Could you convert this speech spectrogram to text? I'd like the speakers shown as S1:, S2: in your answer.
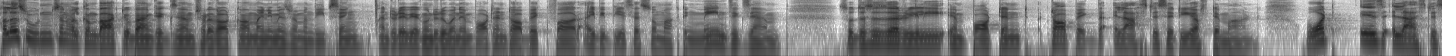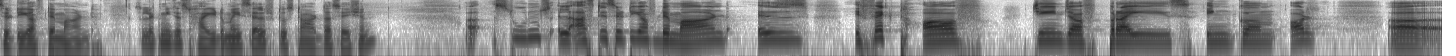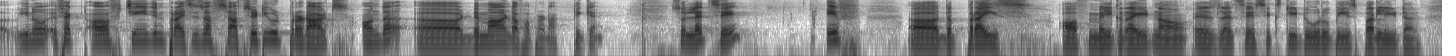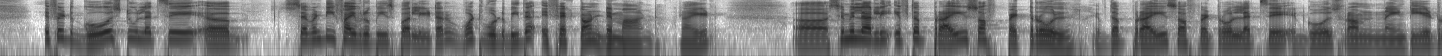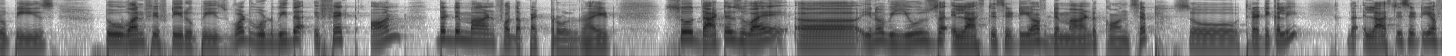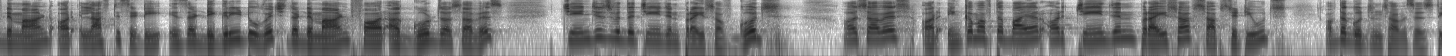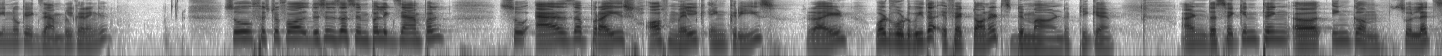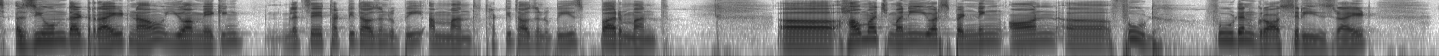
S1: Hello students and welcome back to bankexamstudy.com. My name is Ramandeep Singh and today we are going to do an important topic for IBPS SO Marketing Mains exam. So this is a really important topic, the elasticity of demand. What is elasticity of demand? So let me just hide myself to start the session. Uh, students, elasticity of demand is effect of change of price, income or uh, you know effect of change in prices of substitute products on the uh, demand of a product okay so let's say if uh, the price of milk right now is let's say 62 rupees per liter. If it goes to let's say uh, 75 rupees per liter what would be the effect on demand right uh, similarly, if the price of petrol, if the price of petrol, let's say it goes from 98 rupees to 150 rupees, what would be the effect on the demand for the petrol, right? So that is why, uh, you know, we use the elasticity of demand concept. So theoretically, the elasticity of demand or elasticity is the degree to which the demand for a goods or service changes with the change in price of goods और service और income of the buyer और change in price of substitute of the goods and services तीनों के example करेंगे। So first of all this is the simple example so as the price of milk increase right what would be the effect on its demand ठीक है? And the second thing income so let's assume that right now you are making let's say thirty thousand rupee a month thirty thousand rupees per month uh, how much money you are spending on uh, food, food and groceries, right?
